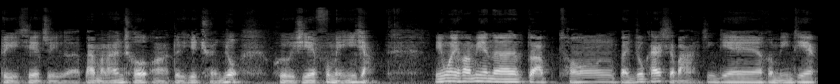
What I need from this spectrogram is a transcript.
对一些这个白马蓝筹啊，对一些权重会有一些负面影响。另外一方面呢，对吧？从本周开始吧，今天和明天，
